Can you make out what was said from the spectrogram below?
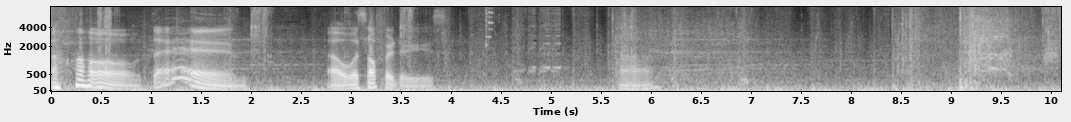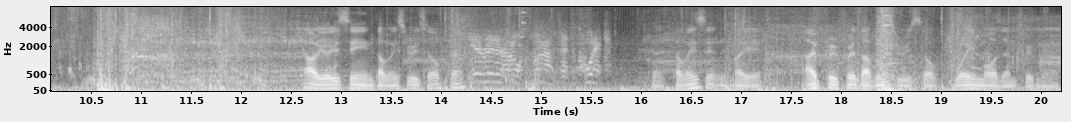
Oh, damn. Uh, what software do you use? Uh, oh, you're using DaVinci Resolve then? Get rid of those bastards quick! Okay, DaVinci, like, I prefer DaVinci Resolve way more than Premiere.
